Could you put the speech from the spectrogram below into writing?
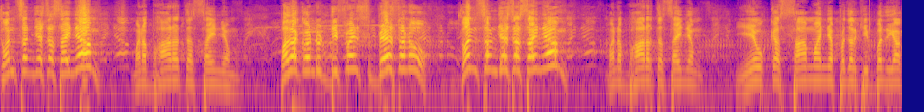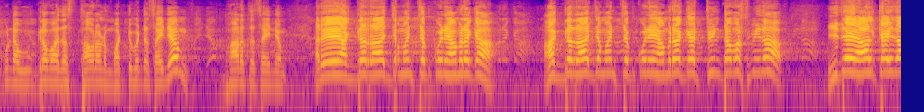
ధ్వంసం చేసిన సైన్యం మన భారత సైన్యం. పదకొండు డిఫెన్స్ బేస్లను ధ్వంసం చేసిన సైన్యం. మన భారత సైన్యం ఏ ఒక్క సామాన్య ప్రజలకు ఇబ్బంది కాకుండా ఉగ్రవాద స్థావరాలను మట్టుబెట్టిన సైన్యం భారత సైన్యం. అరే అగ్రరాజ్యం అని చెప్పుకునే అమెరికా. అగ్రరాజ్యం అని చెప్పుకునే అమెరికా ట్విన్ టవర్స్ మీద ఇదే ఆల్ ఖైదా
